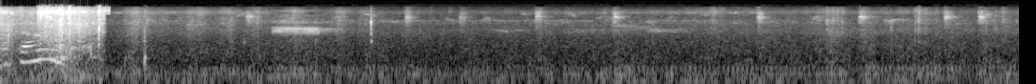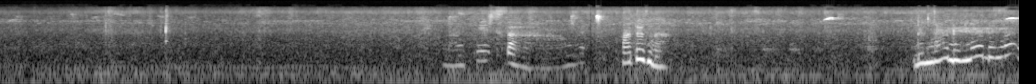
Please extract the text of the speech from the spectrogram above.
แล้วจ้าหลังที่สามป้าดึงนะดึงแล้วดึงแล้วดึงแล้ว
